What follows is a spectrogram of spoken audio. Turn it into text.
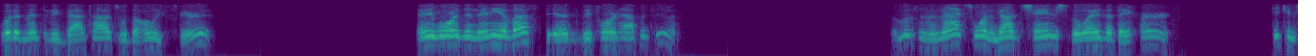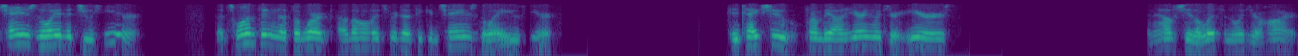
what it meant to be baptized with the Holy Spirit any more than any of us did before it happened to us. But listen, in Acts 1, God changed the way that they heard. He can change the way that you hear. That's one thing that the work of the Holy Spirit does. He can change the way you hear. He takes you from beyond hearing with your ears and helps you to listen with your heart.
